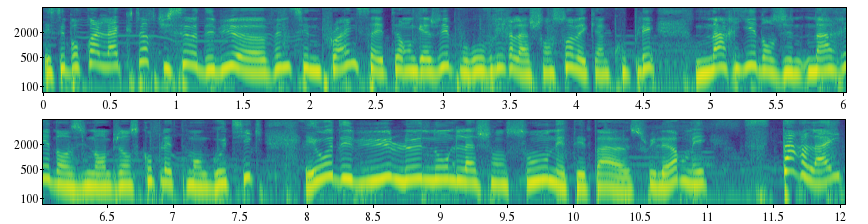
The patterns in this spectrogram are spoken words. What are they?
et c'est pourquoi l'acteur, tu sais, au début, euh, Vincent Price a été engagé pour ouvrir la chanson avec un couplet narré dans une, ambiance complètement gothique. Et au début, le nom de la chanson n'était pas euh, Thriller, mais Starlight.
